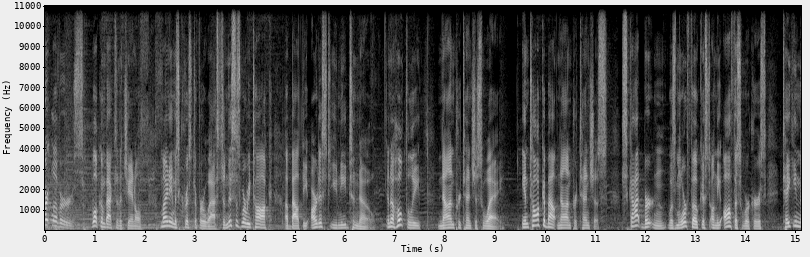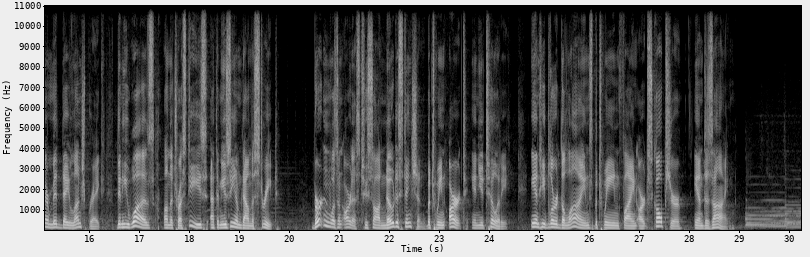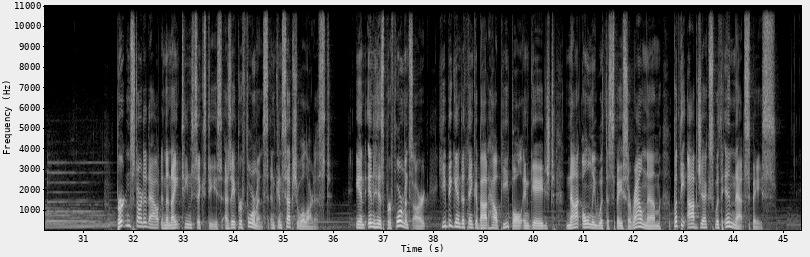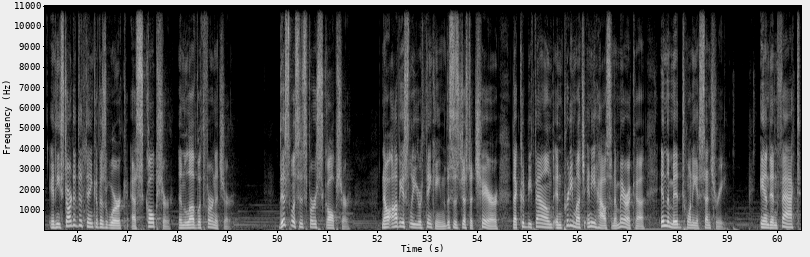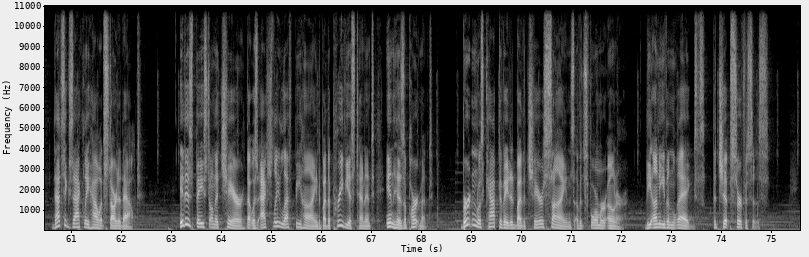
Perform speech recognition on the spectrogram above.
Art lovers, welcome back to the channel. My name is Christopher West, and this is where we talk about the artist you need to know in a hopefully non pretentious way. In talk about non pretentious, Scott Burton was more focused on the office workers taking their midday lunch break than he was on the trustees at the museum down the street. Burton was an artist who saw no distinction between art and utility, and he blurred the lines between fine art sculpture and design. Burton started out in the 1960s as a performance and conceptual artist. And in his performance art, he began to think about how people engaged not only with the space around them, but the objects within that space. And he started to think of his work as sculpture in love with furniture. This was his first sculpture. Now, obviously, you're thinking this is just a chair that could be found in pretty much any house in America in the mid 20th century. And in fact, that's exactly how it started out. It is based on a chair that was actually left behind by the previous tenant in his apartment. Burton was captivated by the chair's signs of its former owner the uneven legs, the chipped surfaces.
